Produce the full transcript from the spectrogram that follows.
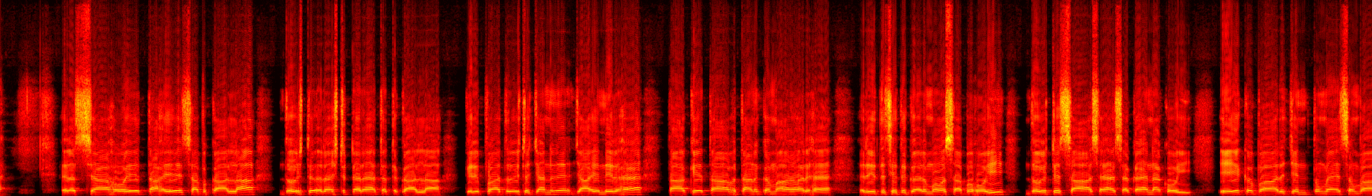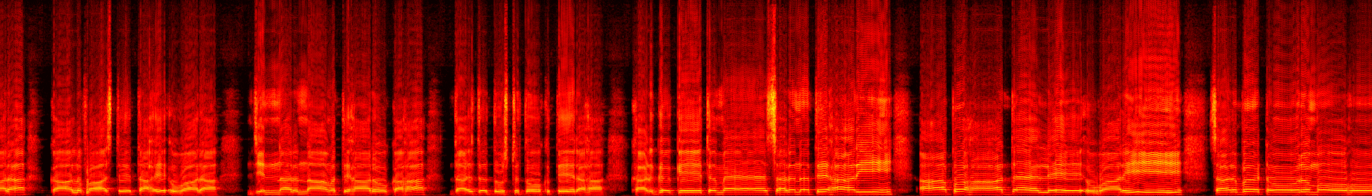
रस्सा होए ताहे सब काला दुष्ट रष्ट टरै तत्काला ਕਿਰਪਾ ਦ੍ਰਿਸ਼ਟ ਜਨ ਜਾਏ ਨਿਰਹਿ, ਤਾਕੇ ਤਾਪ ਤਨਕ ਮਹਾਰ ਹੈ। ਰਿੱਧ ਸਿਧ ਗਰਮੋ ਸਭ ਹੋਈ, ਦੁਸ਼ਟ ਸਾਸ ਹੈ ਸਕੈ ਨ ਕੋਈ। ਏਕ ਬਾਰ ਜਿਨ ਤੁਮੈ ਸੰਵਾਰਾ, ਕਾਲ ਫਾਸਤੇ ਤਾਹੇ ਉਵਾਰਾ। ਜਿਨ ਨਰ ਨਾਮ ਤਿਹਾਰੋ ਕਹਾ, ਦਸਦ ਦੁਸ਼ਟ ਦੋਖ ਤੇ ਰਹਾ। ਖੜਗ ਕੇਤ ਮੈਂ ਸਰਨ ਤਿਹਾਰੀ, ਆਪ ਹਾਦੈ ਲੈ ਉਵਾਰੀ। ਸਰਬ ਟੋਰ ਮੋਹੋ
